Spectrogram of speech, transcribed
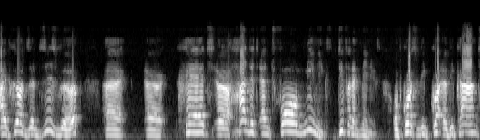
I've heard that this verb uh, uh had 104 meanings, different meanings. Of course, we we can't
